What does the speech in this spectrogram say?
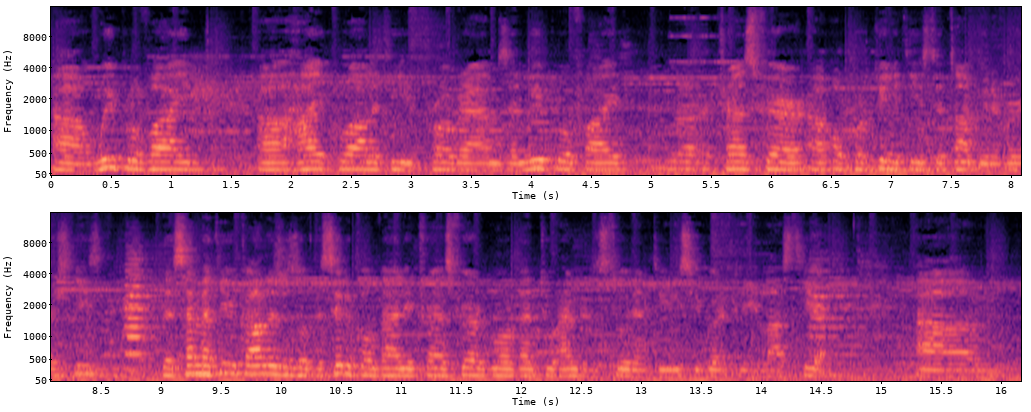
Uh, we provide uh, high quality programs and we provide uh, transfer opportunities to top universities. The San Mateo colleges of the Silicon Valley transferred more than 200 students to UC Berkeley last year. Um,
